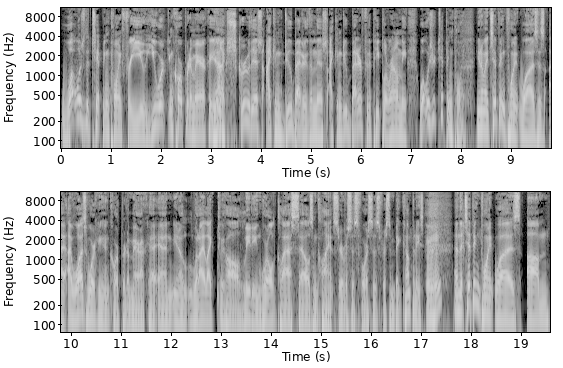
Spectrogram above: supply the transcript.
What was the tipping point for you? You worked in corporate America. You're like, "Screw this. I can do better than this. I can do better for the people around me." What was your tipping point? You know, my tipping point was is I, I was working in corporate America, and you know what I like to call leading world class sales and client services forces for some big companies. And the tipping point was. Um,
